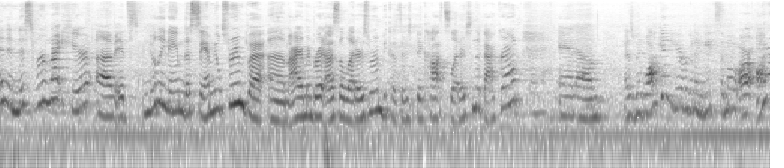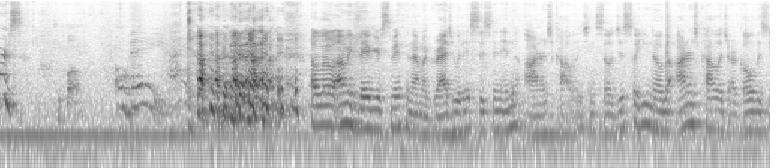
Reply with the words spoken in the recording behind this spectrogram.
And in this room right here, um, it's newly named the Samuels room, but um, I remember it as the letters room because there's big Hotz letters in the background. And um, as we walk in here, we're gonna meet some of our honors people. Oh, hey. Hello, I'm Xavier Smith, and I'm a graduate assistant in the Honors College. And so, just so you know, the Honors College, our goal is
